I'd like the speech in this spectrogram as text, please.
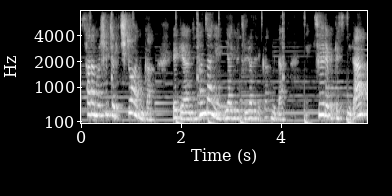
사람을 실제로 치료하는가에 대한 현장의 이야기를 들려드릴까 합니다. 수요일에 뵙겠습니다.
